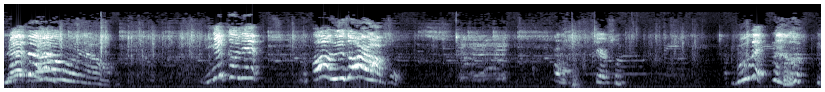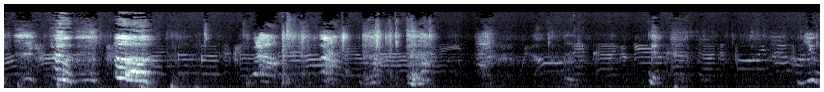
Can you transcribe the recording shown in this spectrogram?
No. Nickel it! Oh, these are awful! Oh, seriously. Move it! You?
